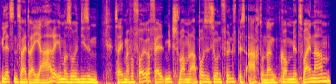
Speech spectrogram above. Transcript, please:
die letzten zwei, drei Jahre immer so in diesem, sag ich mal, Verfolgerfeld mitschwammen, ab Position fünf bis acht und dann kommen mir zwei Namen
